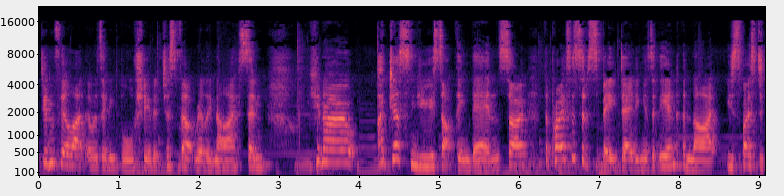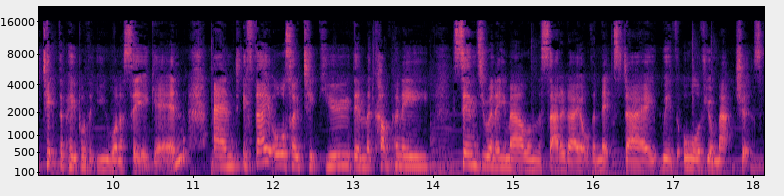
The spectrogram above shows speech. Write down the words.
Didn't feel like there was any bullshit. It just felt really nice. And you know I just knew something then. So, the process of speed dating is at the end of the night, you're supposed to tick the people that you want to see again. And if they also tick you, then the company sends you an email on the Saturday or the next day with all of your matches.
